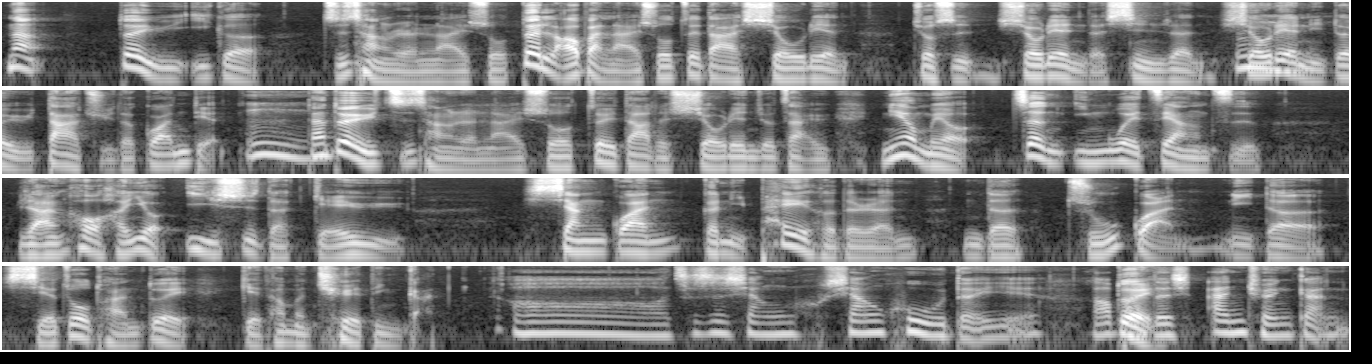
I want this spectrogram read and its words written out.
那对于一个职场人来说，对老板来说，最大的修炼就是修炼你的信任，修炼你对于大局的观点。嗯，但对于职场人来说，最大的修炼就在于你有没有正因为这样子，然后很有意识的给予。相关跟你配合的人，你的主管、你的协作团队，给他们确定感。哦，这是相相互的耶。老板的安全感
